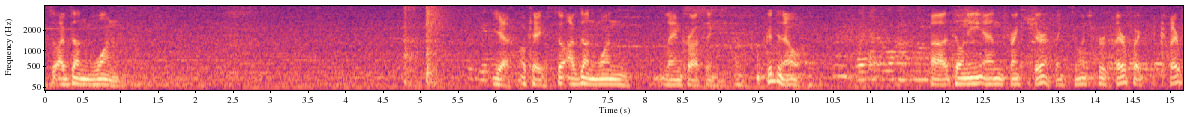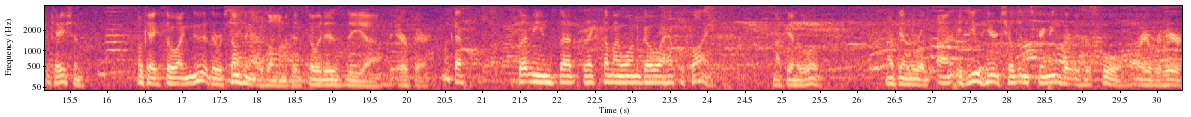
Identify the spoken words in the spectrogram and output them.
so I've done one. Yeah, okay, so I've done one land crossing. Good to know. Uh, Tony and Frank and Sarah, thank you so much for clarify- clarification. Okay, so I knew that there was something that was unlimited, so it is the, uh, the airfare. Okay, so that means that the next time I want to go, I have to fly. Not the end of the world. Not the end of the world. Uh, if you hear children screaming, there is a school right over here.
